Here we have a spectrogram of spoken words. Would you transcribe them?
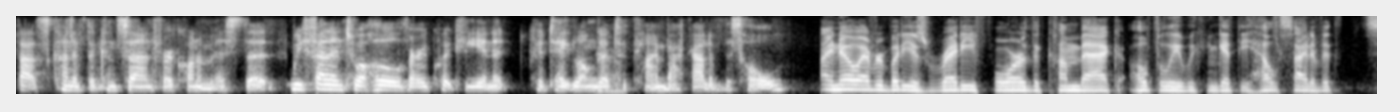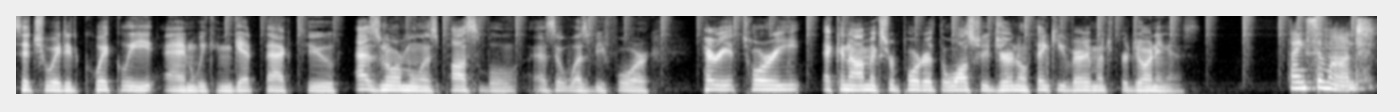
that's kind of the concern for economists that we fell into a hole very quickly and it could take longer yeah. to climb back out of this hole. I know everybody is ready for the comeback. Hopefully, we can get the health side of it situated quickly and we can get back to as normal as possible as it was before. Harriet Torry, economics reporter at the Wall Street Journal, thank you very much for joining us. Thanks so much.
